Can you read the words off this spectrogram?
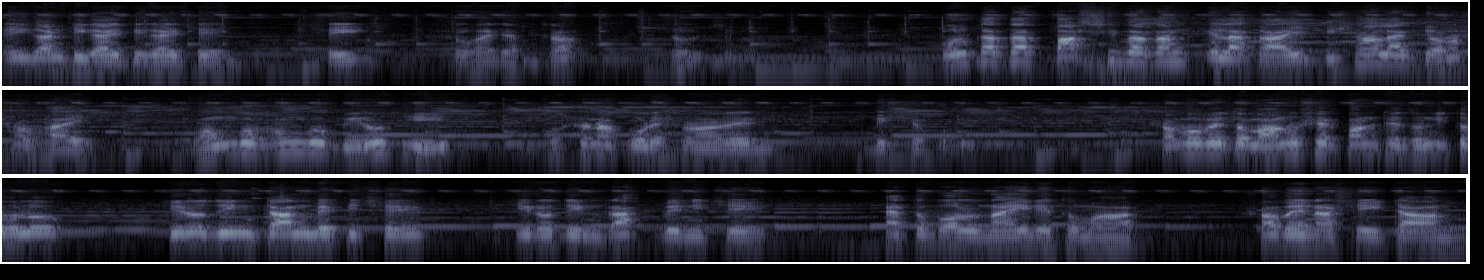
এই গানটি গাইতে গাইতে সেই শোভাযাত্রা চলছিল। কলকাতার পার্সিবাগান এলাকায় বিশাল এক জনসভায় বঙ্গভঙ্গ বিরোধী ঘোষণা পড়ে শোনালেন বিশ্বকবি। সমবেত মানুষের কণ্ঠে ধ্বনিত হলো, চিরদিন টানবে পিছে, চিরদিন রাখবে নিচে, এত বল নাই রে তোমার, সবে না সেই টান।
